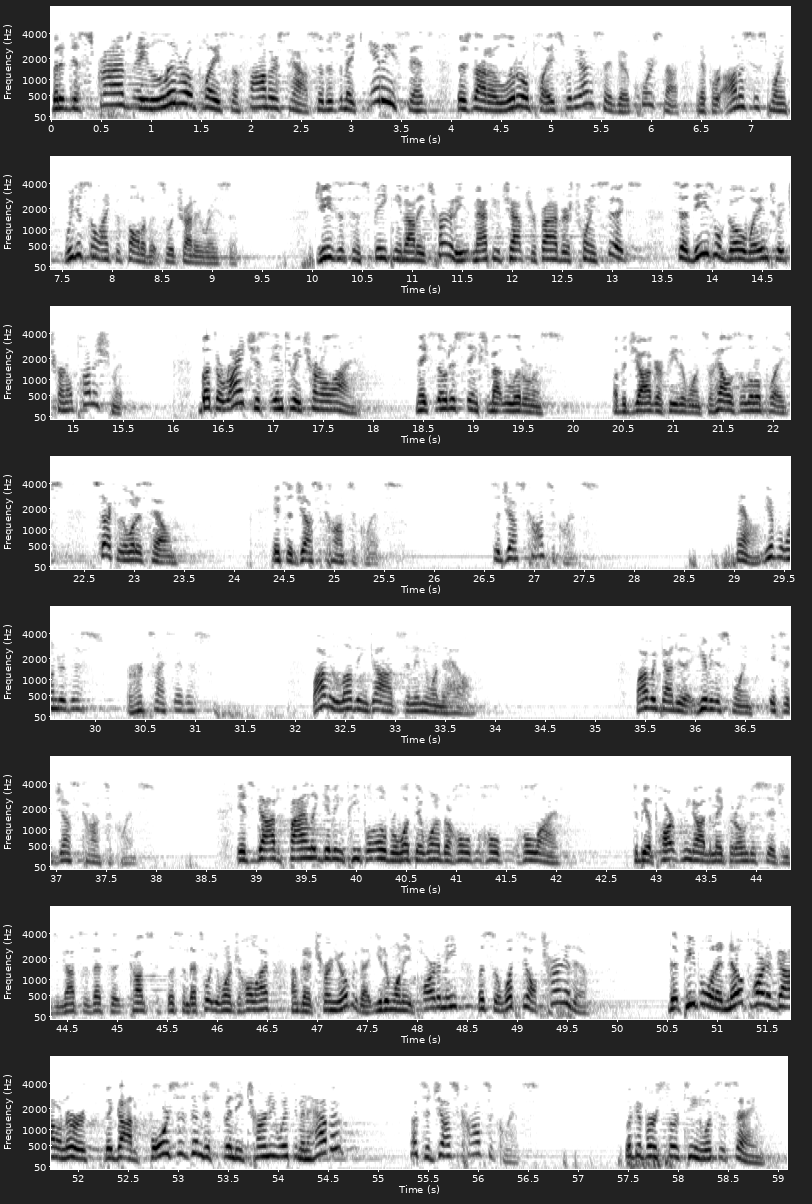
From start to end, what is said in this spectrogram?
But it describes a literal place, the Father's house. So does it make any sense there's not a literal place where the unsaved go? Of course not. And if we're honest this morning, we just don't like the thought of it, so we try to erase it. Jesus, in speaking about eternity, Matthew chapter 5, verse 26, said, These will go away into eternal punishment, but the righteous into eternal life. Makes no distinction about the littleness of the geography of the one. So hell is a little place. Secondly, what is hell? It's a just consequence. It's a just consequence. Now, have you ever wondered this? Or heard somebody say this? Why would loving God send anyone to hell? Why would God do that? Hear me this morning. It's a just consequence. It's God finally giving people over what they wanted their whole, whole, whole life. To be apart from God to make their own decisions. And God says, that's a constant, listen, that's what you wanted your whole life. I'm going to turn you over to that. You didn't want any part of me. Listen, what's the alternative? That people wanted no part of God on earth, that God forces them to spend eternity with Him in heaven? That's a just consequence. Look at verse 13. What's it saying?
